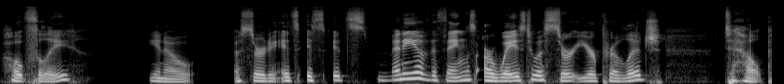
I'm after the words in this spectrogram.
hopefully, you know, asserting. It's it's it's many of the things are ways to assert your privilege to help,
